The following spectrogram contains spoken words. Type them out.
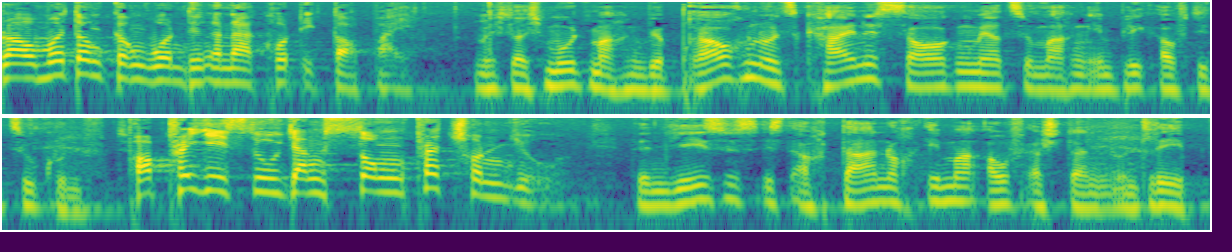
เราไม่ต้องกังวลถึงอนาคตอีกต่อไป Ich möchte euch Mut machen. Wir brauchen uns keine Sorgen mehr zu machen im Blick auf die Zukunft. เพราะพระเยซูยังทรงพระชนอยู่ Denn Jesus ist auch da noch immer auferstanden und lebt.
